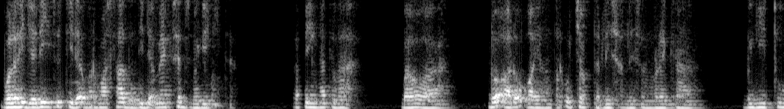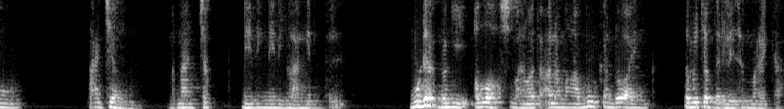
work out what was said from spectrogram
Boleh jadi itu tidak bermasalah dan tidak make sense bagi kita. Tapi ingatlah bahwa doa-doa yang terucap dari lisan-lisan mereka begitu tajam menancap dinding-dinding langit. Mudah bagi Allah Subhanahu wa taala mengabulkan doa yang terucap dari lisan mereka.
